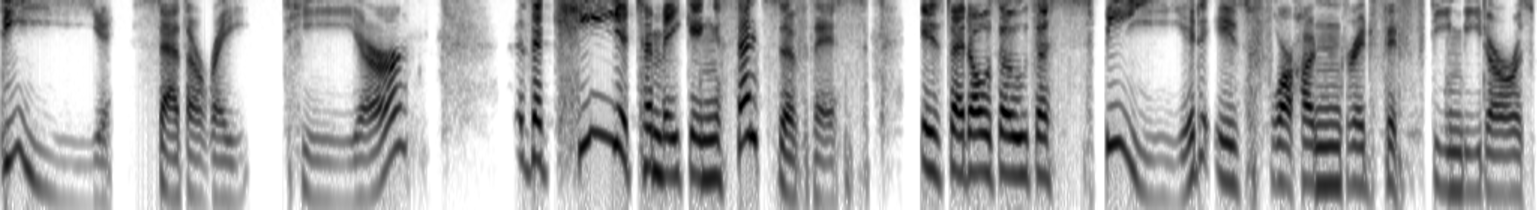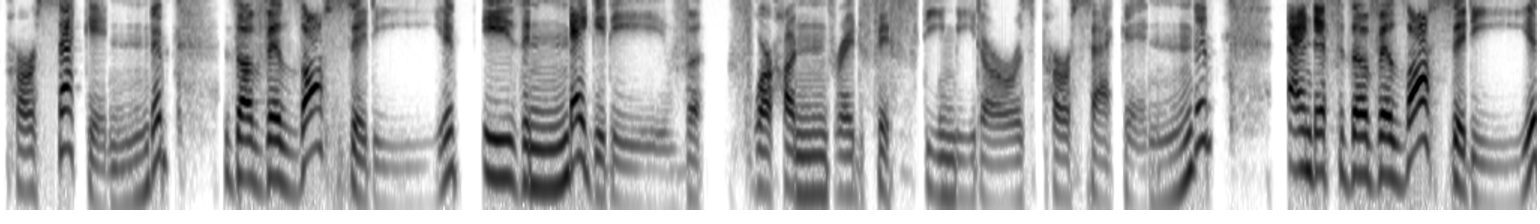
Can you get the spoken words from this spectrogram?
decelerate here. The key to making sense of this is that although the speed is 450 meters per second, the velocity is negative 450 meters per second. And if the velocity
